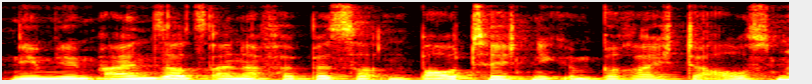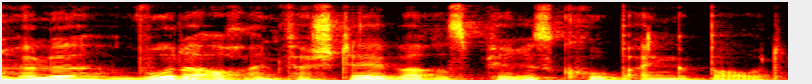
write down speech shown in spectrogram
Neben dem Einsatz einer verbesserten Bautechnik im Bereich der Außenhülle wurde auch ein verstellbares Periskop eingebaut.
